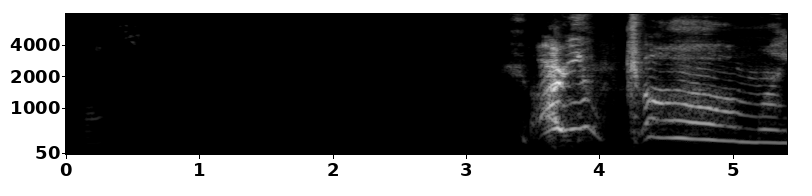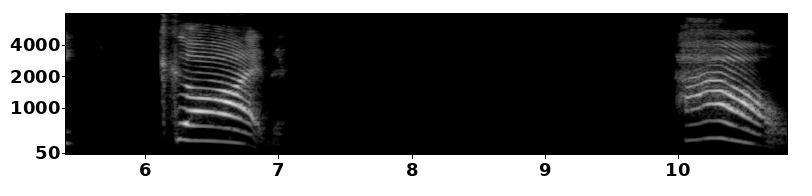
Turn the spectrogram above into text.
the last. Are you? Oh my god! How?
